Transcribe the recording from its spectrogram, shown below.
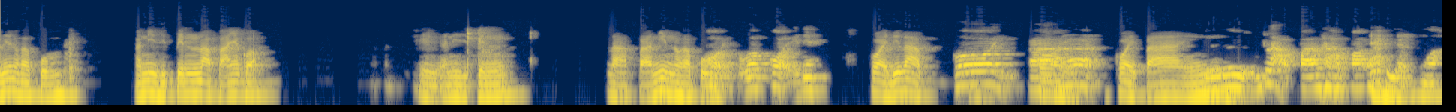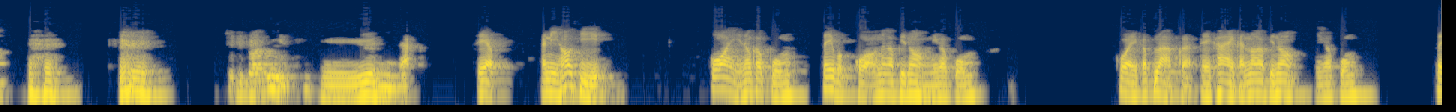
เลยนะครับ ผม อันนี้สิเป็นลาบปลาเนี่ยงก็เอออันนี้สิเป็นลาบปลานิ่มนะครับผมก้อยเพราะว่าก้อยเนี่ยก้อยหรือลาบก้อยปลาก้อย ก้อยปลาอืเอมอลาบปลาลาบปลาโอ้ยเหลือหัวสุดยอดเนี่ยยืนนะแซ่บอันนี้เฮาสิก้อยเนาะครับผมใส่บักกอกนะครับ พี่น้องนี่ครับผมก้อยกับลาบก็คล้ายๆกันเนาะครับพี่น้องนี่ครับผมใส่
